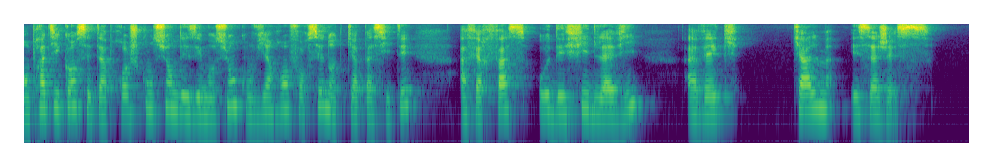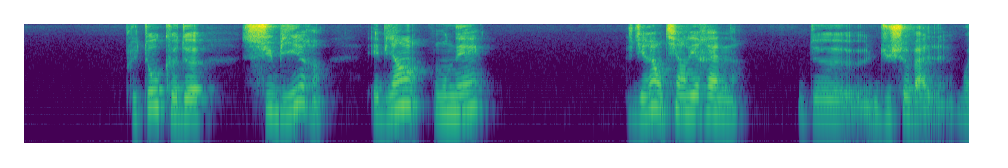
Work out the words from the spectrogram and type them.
en pratiquant cette approche consciente des émotions qu'on vient renforcer notre capacité à faire face aux défis de la vie avec calme et sagesse. Plutôt que de subir, eh bien on est je dirais, on tient les rênes du cheval. Vous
